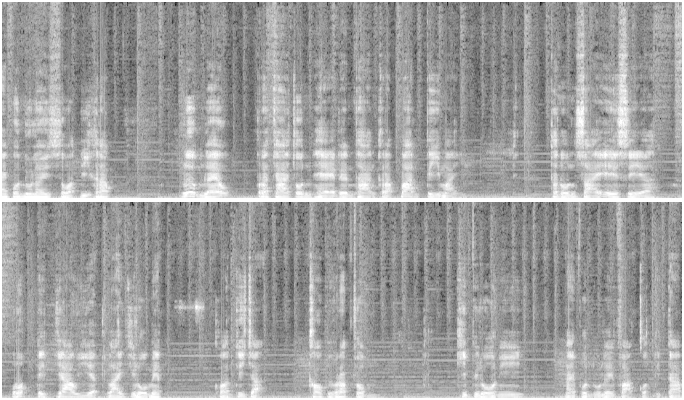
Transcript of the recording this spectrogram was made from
นายพลดูเลยสวัสดีครับ เริ่มแล้วประชาชนแห่เดินทางกลับบ้านปีใหม่ ถนนสายเอเชีย รถติดยาวเหยียดหลายกิโลเมตร ก่อนที่จะเข้าไปรับชม คลิปวิดีโอนี้นายพลดูเลยฝากกดติดตาม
